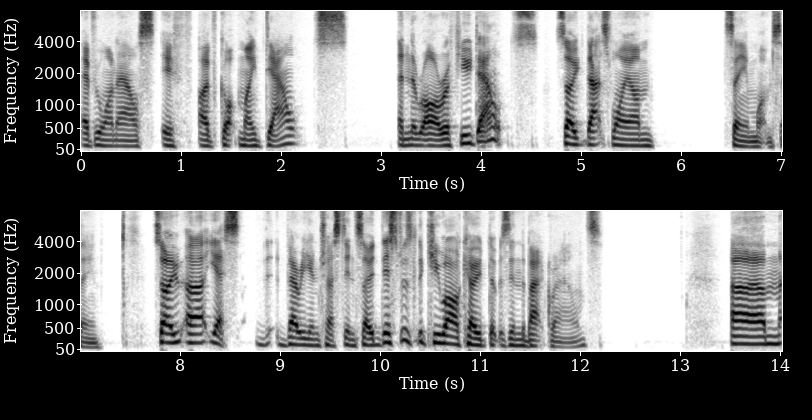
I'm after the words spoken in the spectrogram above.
everyone else. If I've got my doubts, and there are a few doubts, so that's why I'm saying what I'm saying. So uh, yes, th- very interesting. So this was the QR code that was in the background. Um,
